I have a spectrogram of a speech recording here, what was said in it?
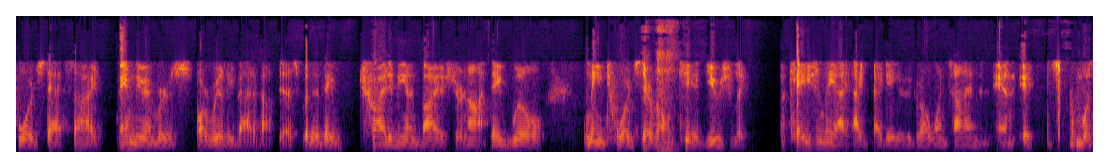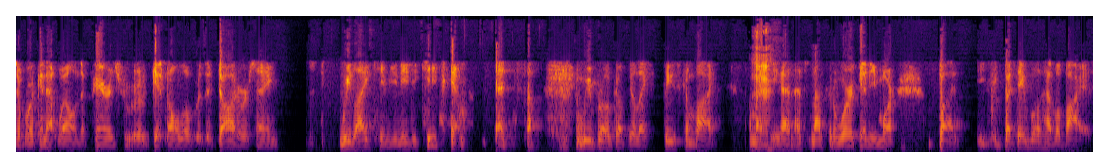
towards that side. Family members are really bad about this, whether they try to be unbiased or not. They will lean towards their own kid, usually. Occasionally, I, I, I dated a girl one time, and, and it wasn't working that well, and the parents were getting all over the daughter, saying, "We like him. You need to keep him." and, so, and we broke up. They're like, "Please come by." I'm like, "Yeah, that's not going to work anymore." But but they will have a bias.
